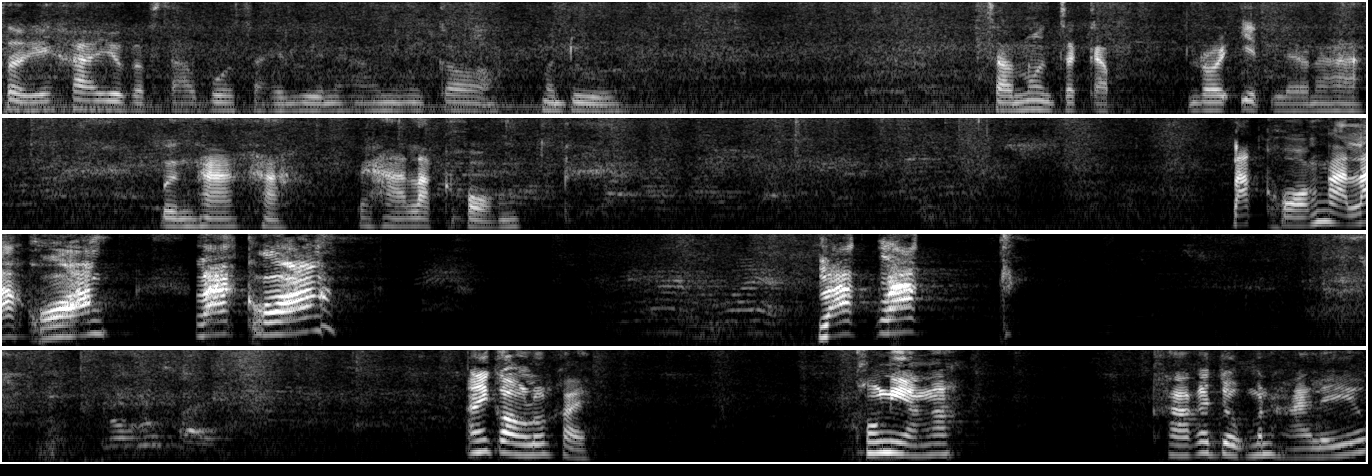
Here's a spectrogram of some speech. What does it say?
สวัสดีค่ะอยู่กับสาวโบสายลุยนะคะวันนี้ก็มาดู สาวนนท์จะกลับร้อยเอ็ดแล้วนะคะ เบิงฮาค่ะ ไปหาหลักของหลักของค่ะหลักของหลักของหลักหลักอันนี้กองรถใครของเหนียงอะขากระจกมันหายแล้ว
